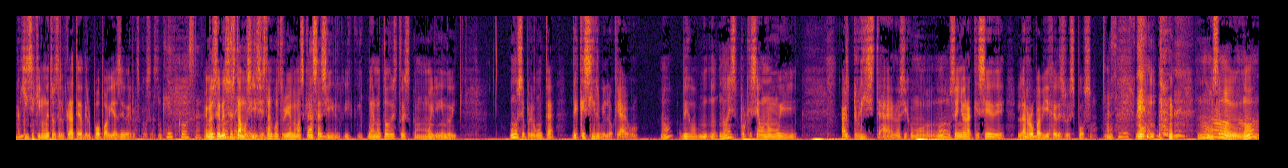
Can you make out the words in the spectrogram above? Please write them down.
a 15 kilómetros del cráter del Popo, habías de ver las cosas, ¿no? Qué cosa. En, eso estamos y se están construyendo más casas y, bueno, todo esto es como muy lindo y uno se pregunta, ¿de qué sirve lo que hago? ¿No? Digo, no es porque sea uno muy altruista, así como ¿no? señora que cede la ropa vieja de su esposo. ¿no? No, hacemos, ¿no?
